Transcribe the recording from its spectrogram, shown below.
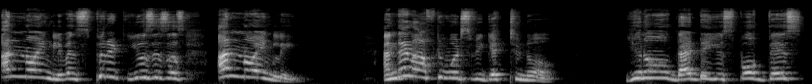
unknowingly, when Spirit uses us unknowingly, and then afterwards we get to know, you know, that day you spoke this,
